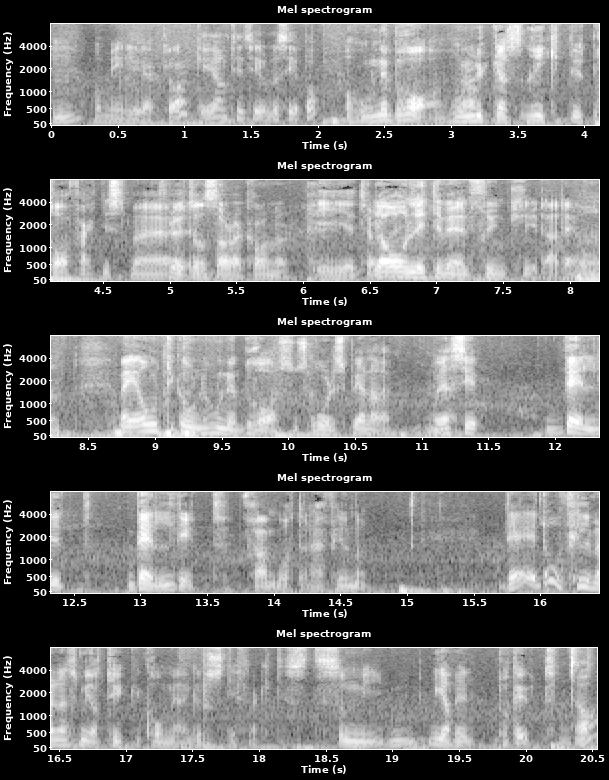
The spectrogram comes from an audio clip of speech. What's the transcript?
Mm. Och Emilia Clark är alltid trevlig att se på. Och hon är bra. Hon Ja. lyckas riktigt bra faktiskt. Med, Förutom Sarah Connor i Terminator. Ja, hon är lite väl fryntlig där. Det är hon. Men jag tycker hon, hon är bra som skådespelare. Och jag ser väldigt, väldigt fram emot den här filmen. Det är de filmerna som jag tycker kommer i augusti faktiskt. Som jag vill plocka ut. Ja.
